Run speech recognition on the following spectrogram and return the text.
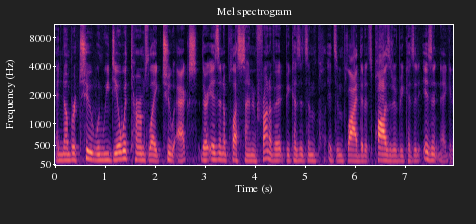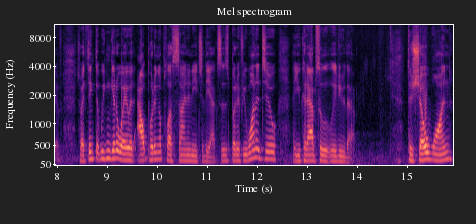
and number two, when we deal with terms like 2x, there isn't a plus sign in front of it because it's, impl it's implied that it's positive because it isn't negative. So I think that we can get away without putting a plus sign in each of the x's, but if you wanted to, you could absolutely do that. To show one,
